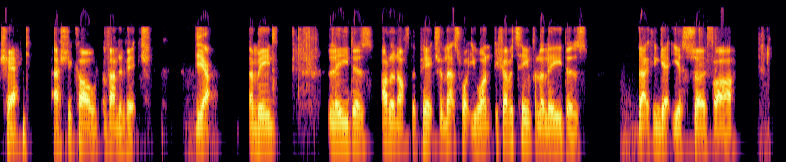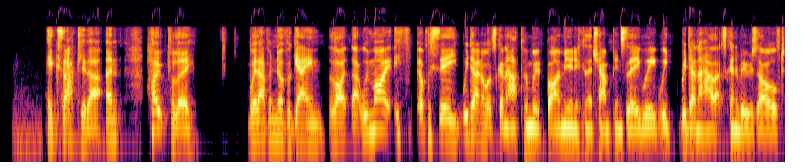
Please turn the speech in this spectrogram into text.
Cech, Ashley Cole, Ivanovic. Yeah, I mean, leaders on and off the pitch, and that's what you want. If you have a team full of leaders, that can get you so far. Exactly that, and hopefully we'll have another game like that. We might, if obviously we don't know what's going to happen with Bayern Munich in the Champions League. We we we don't know how that's going to be resolved,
